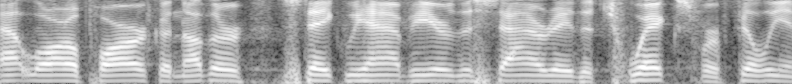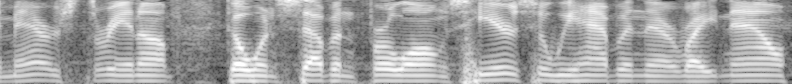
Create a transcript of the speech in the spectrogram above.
at Laurel Park. Another stake we have here this Saturday, the Twixt for Philly and Mares, three and up, going seven furlongs. Here's who we have in there right now.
